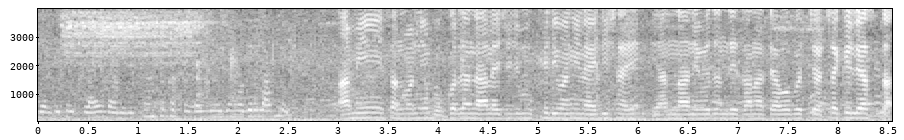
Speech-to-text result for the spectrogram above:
ज्यांचे काही क्लायंट आले त्यांचं कसं? काही नियोजन वगैरे लागलं? आम्ही सन्माननीय भोकरदन न्यायालयाचे जे मुख्य दिवाणी न्यायाधीश आहे यांना निवेदन देताना त्याबाबत चर्चा केली असता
